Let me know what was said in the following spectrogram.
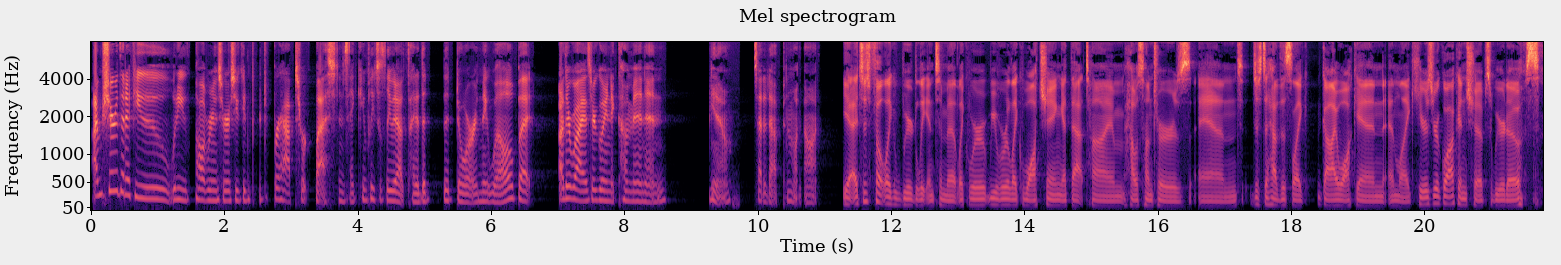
I'm sure that if you when you call room service, you can perhaps request and say, "Can you please just leave it outside of the, the door?" And they will. But otherwise, they're going to come in and you know set it up and whatnot. Yeah, it just felt like weirdly intimate. Like we're we were like watching at that time House Hunters, and just to have this like guy walk in and like, here's your guac and chips, weirdos.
